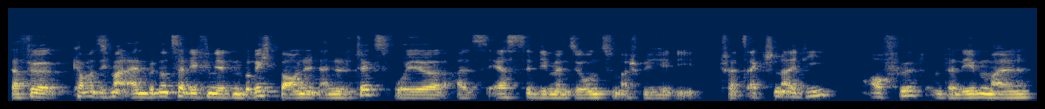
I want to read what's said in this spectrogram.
Dafür kann man sich mal einen benutzerdefinierten Bericht bauen in Analytics, wo ihr als erste Dimension zum Beispiel hier die Transaction-ID aufführt und daneben mal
